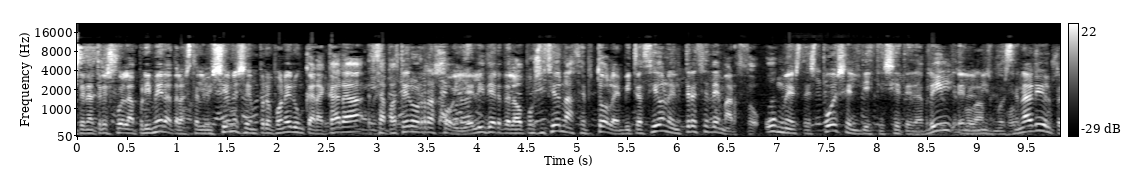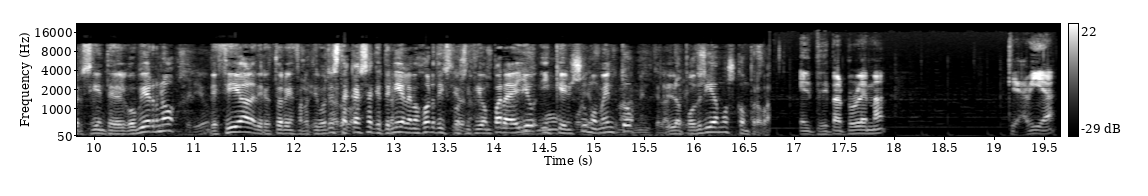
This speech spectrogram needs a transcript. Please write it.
Antena 3 fue la primera de las televisiones en proponer un cara a cara Zapatero Rajoy. El líder de la oposición aceptó la invitación el 13 de marzo. Un mes después, el 17 de abril, en el mismo escenario, el presidente del gobierno decía a la directora de informativos de esta casa que tenía la mejor disposición para ello y que en su momento lo podríamos comprobar. El principal problema que había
